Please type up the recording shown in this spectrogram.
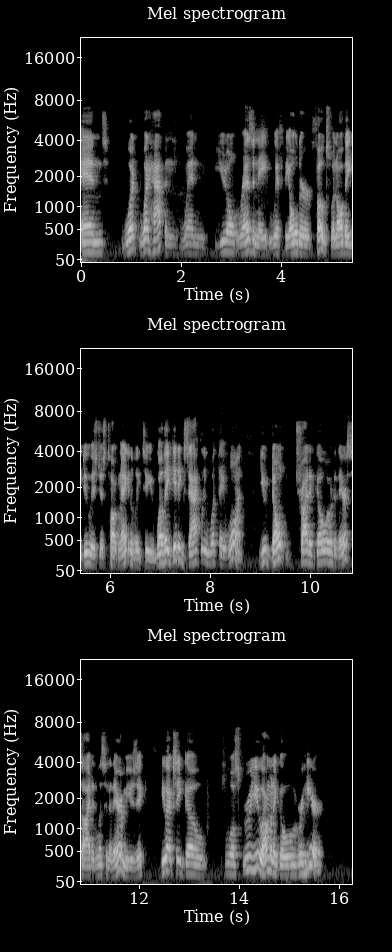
And what what happens when you don't resonate with the older folks when all they do is just talk negatively to you? Well, they get exactly what they want. You don't try to go over to their side and listen to their music. You actually go, "Well, screw you. I'm going to go over here."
